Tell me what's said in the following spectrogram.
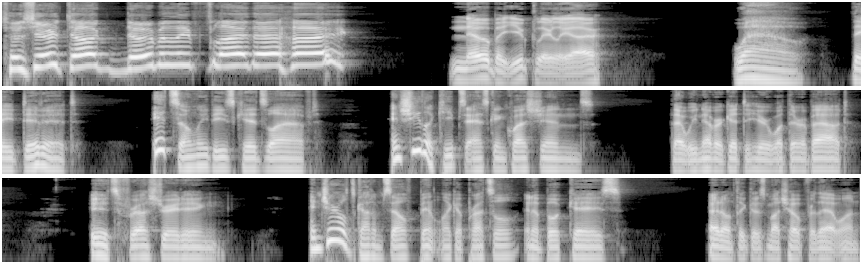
Does your dog normally fly that high? No, but you clearly are. Wow, they did it. It's only these kids left. And Sheila keeps asking questions that we never get to hear what they're about. It's frustrating. And Gerald's got himself bent like a pretzel in a bookcase. I don't think there's much hope for that one.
